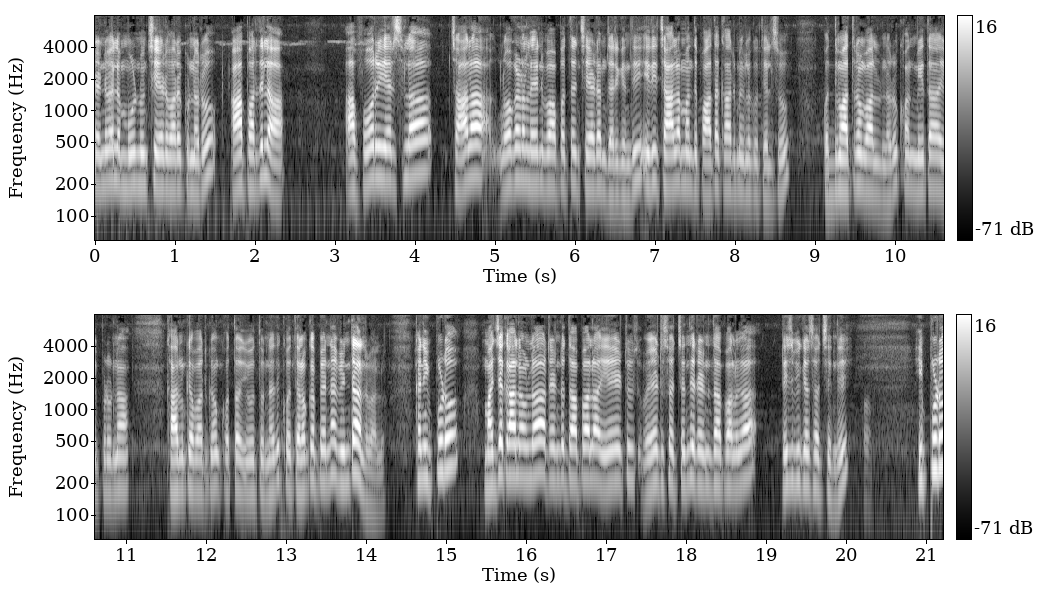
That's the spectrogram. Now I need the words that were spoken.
రెండు వేల మూడు నుంచి ఏడు వరకు ఉన్నారు. ఆ పరిధిలో ఆ ఫోర్ ఇయర్స్లో చాలా లోగడ లేని బాపత్యం చేయడం జరిగింది. ఇది చాలామంది పాత కార్మికులకు తెలుసు. కొద్ది మాత్రం వాళ్ళు ఉన్నారు. కొంత మిగతా ఇప్పుడున్న కార్మిక వర్గం కొత్త యూత్ ఉన్నది. కొంత తెలకపోయినా వింటారు వాళ్ళు. కానీ ఇప్పుడు మధ్యకాలంలో రెండు దపాల ఏటు ఏటుస్ వచ్చింది రెండు దపాలుగా టీజీబీకేస్ వచ్చింది. ఇప్పుడు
